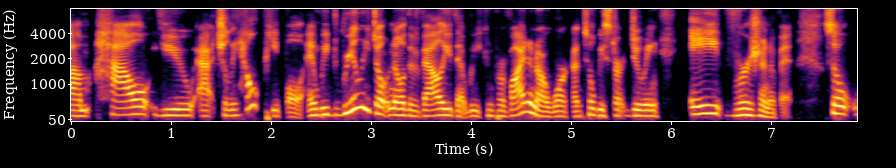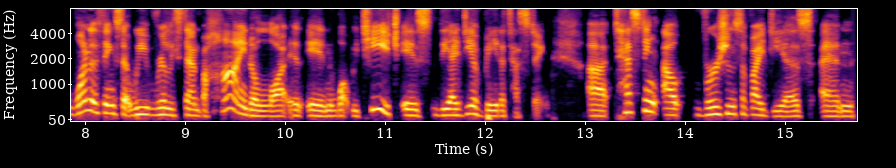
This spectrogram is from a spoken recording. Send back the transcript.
um, how you actually help people, and we really don't know the value that we can provide in our work until we start doing a version of it. So one of the things that we really stand behind a lot in, in what we teach is the idea of beta testing uh, testing out versions of ideas and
